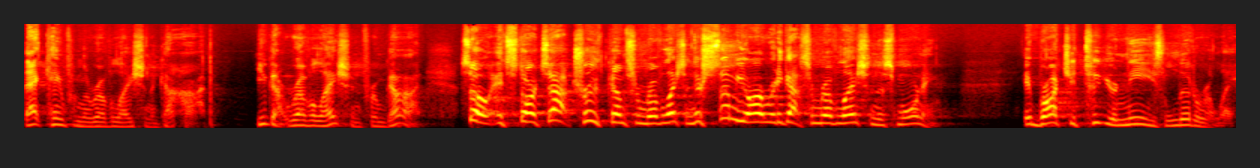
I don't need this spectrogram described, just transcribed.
that came from the revelation of God. You got revelation from God. So it starts out, truth comes from revelation. There's some of you already got some revelation this morning. It brought you to your knees, literally,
